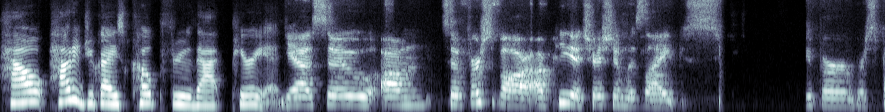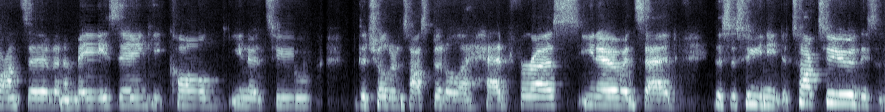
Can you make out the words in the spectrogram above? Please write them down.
How how did you guys cope through that period? Yeah, so um, so first of all, our, our pediatrician was like super responsive and amazing. He called, you know, to the children's hospital ahead for us, you know, and said, this is who you need to talk to. These are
